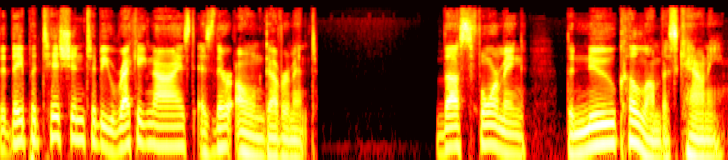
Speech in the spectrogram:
that they petitioned to be recognized as their own government, thus forming the new Columbus County.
